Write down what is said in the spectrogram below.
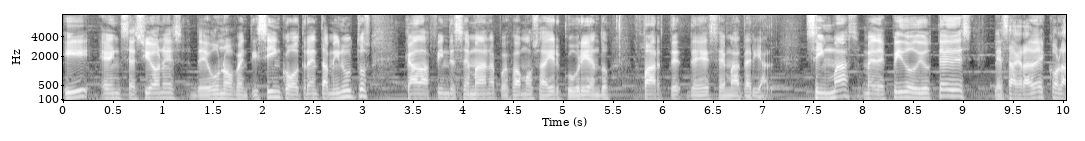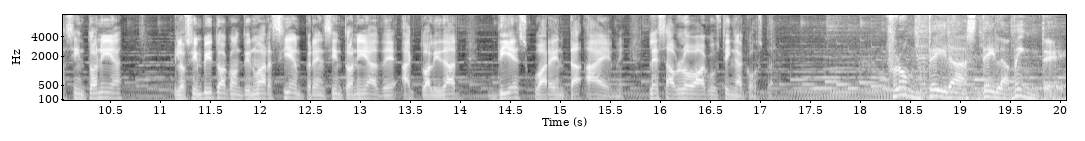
y en sesiones de unos 25 o 30 minutos cada fin de semana pues vamos a ir cubriendo parte de ese material. Sin más, me despido de ustedes, les agradezco la sintonía los invito a continuar siempre en sintonía de actualidad 1040 AM. Les habló Agustín Acosta. Fronteras de la mente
